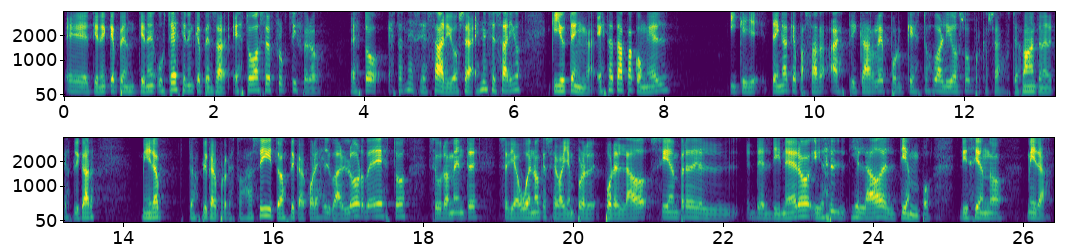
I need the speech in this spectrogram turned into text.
eh, tienen que, tienen, ustedes tienen que pensar, ¿esto va a ser fructífero? Esto, esto es necesario, o sea, es necesario que yo tenga esta etapa con él y que tenga que pasar a explicarle por qué esto es valioso, porque, o sea, ustedes van a tener que explicar, mira, te voy a explicar por qué esto es así, te voy a explicar cuál es el valor de esto. Seguramente sería bueno que se vayan por el, por el lado siempre del, del dinero y el, y el lado del tiempo, diciendo, mira,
